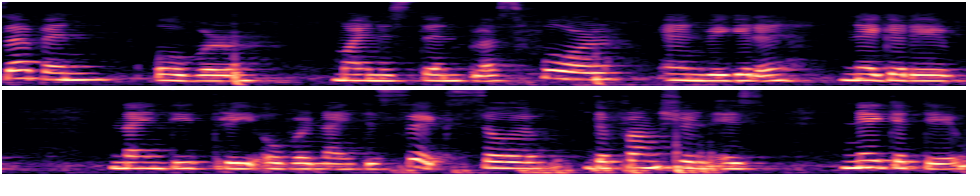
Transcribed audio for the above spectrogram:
7 over minus 10 plus 4 and we get a negative 93 over 96 so the function is negative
